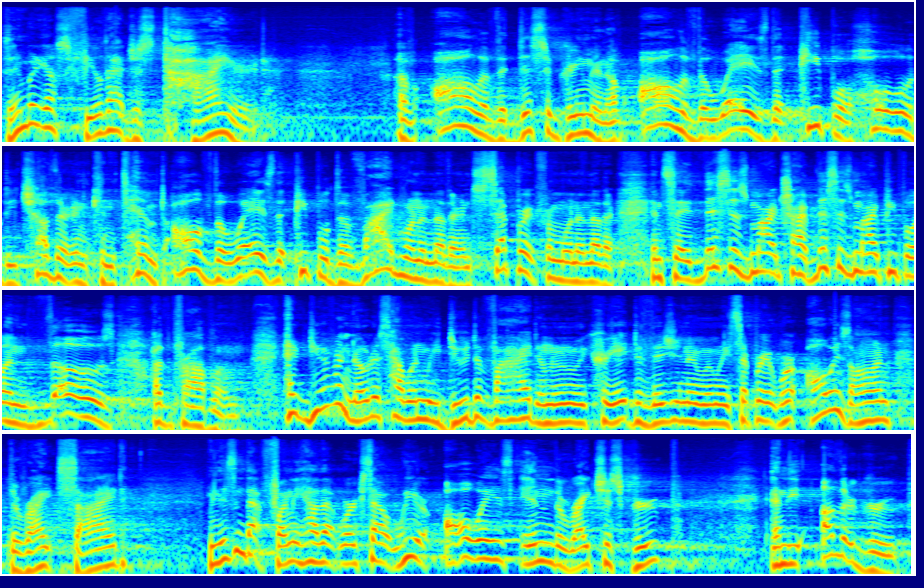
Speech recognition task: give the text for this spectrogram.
Does anybody else feel that? Just tired of all of the disagreement, of all of the ways that people hold each other in contempt, all of the ways that people divide one another and separate from one another and say, This is my tribe, this is my people, and those are the problem. Hey, do you ever notice how when we do divide and when we create division and when we separate, we're always on the right side? I mean, isn't that funny how that works out? We are always in the righteous group. And the other group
